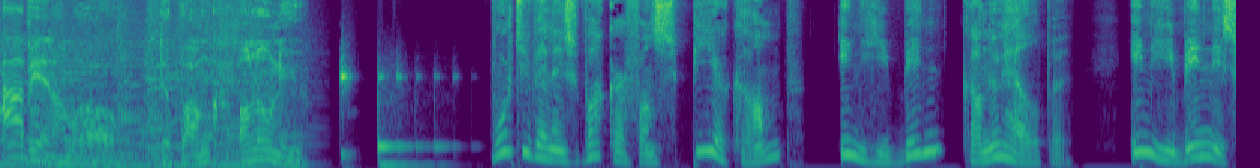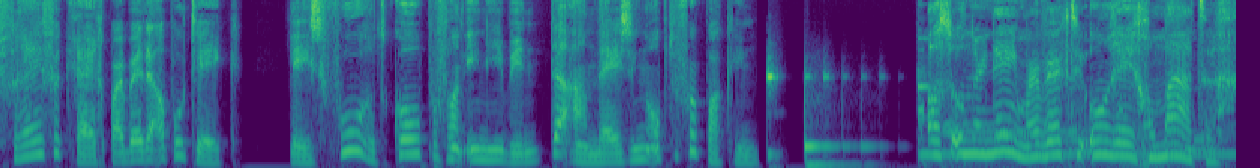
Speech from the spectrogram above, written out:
ABN AMRO, de bank anno nu. Wordt u wel eens wakker van spierkramp? Inhibin kan u helpen. Inhibin is vrij verkrijgbaar bij de apotheek. Lees voor het kopen van Inhibin de aanwijzingen op de verpakking. Als ondernemer werkt u onregelmatig.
